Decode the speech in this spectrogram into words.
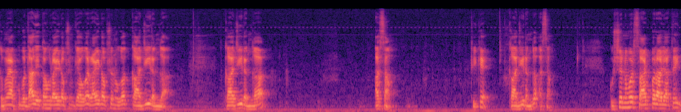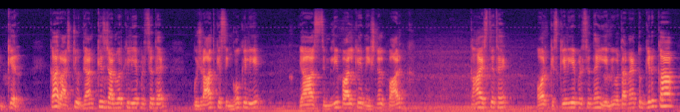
तो मैं आपको बता देता हूँ राइट ऑप्शन क्या होगा। राइट ऑप्शन होगा काजीरंगा। काजीरंगा असम। ठीक है? काजीरंगा असम। क्वेश्चन नंबर साठ पर आ जाते हैं। गिर का राष्ट्रीय उद्यान किस जानवर के लिए प्रसिद्ध है? गुजरात के सिंहों के लिए या सिमलीपाल के नेशनल पार्क कहाँ स्थित है? और किसके लिए प्रसिद्ध है? ये भी बताना है। तो गिर का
